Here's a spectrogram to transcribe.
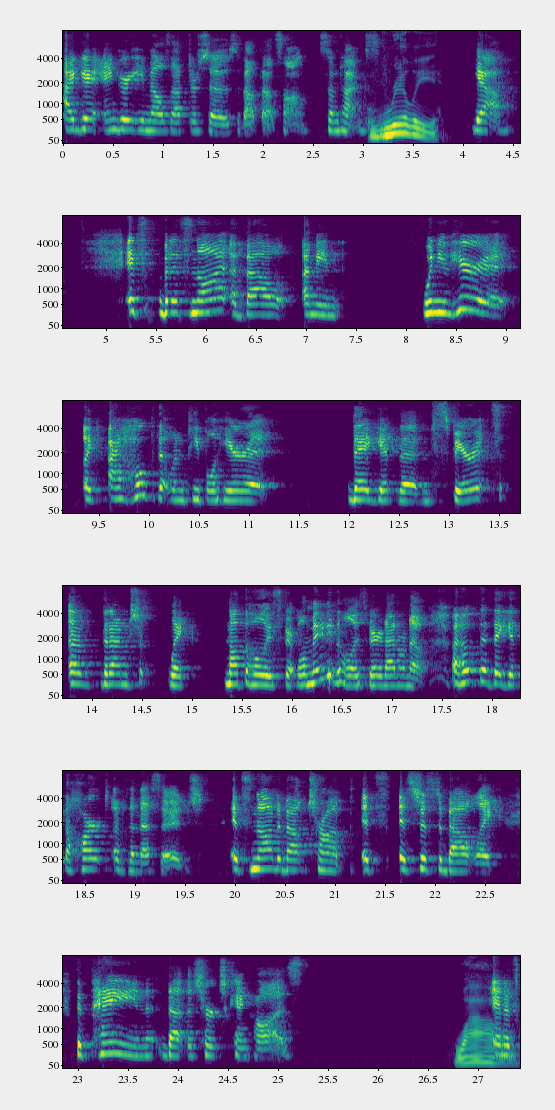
I get angry emails after shows about that song sometimes. Really? Yeah. It's but it's not about I mean when you hear it like I hope that when people hear it they get the spirit of that I'm tr- like not the Holy Spirit. Well, maybe the Holy Spirit, I don't know. I hope that they get the heart of the message. It's not about Trump. It's it's just about like the pain that the church can cause. Wow. And it's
